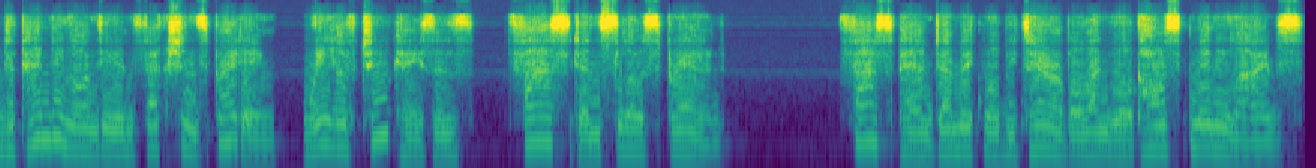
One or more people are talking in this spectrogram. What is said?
Depending on the infection spreading, we have two cases, fast and slow spread. Fast pandemic will be terrible and will cost many lives.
